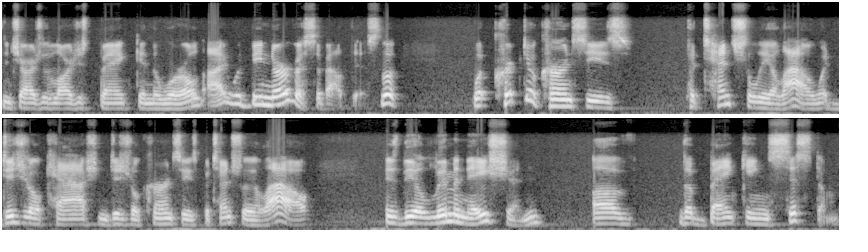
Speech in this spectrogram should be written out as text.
in charge of the largest bank in the world, I would be nervous about this. Look, what cryptocurrencies potentially allow, what digital cash and digital currencies potentially allow, is the elimination of the banking system,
